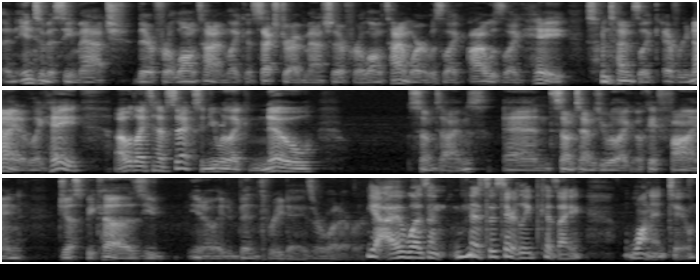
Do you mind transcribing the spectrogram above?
an intimacy match there for a long time, like a sex drive match there for a long time, where it was like I was like, hey, sometimes like every night I'm like, hey, I would like to have sex, and you were like, no, sometimes, and sometimes you were like, okay, fine, just because you you know it had been three days or whatever. Yeah, it wasn't necessarily because I wanted to. It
